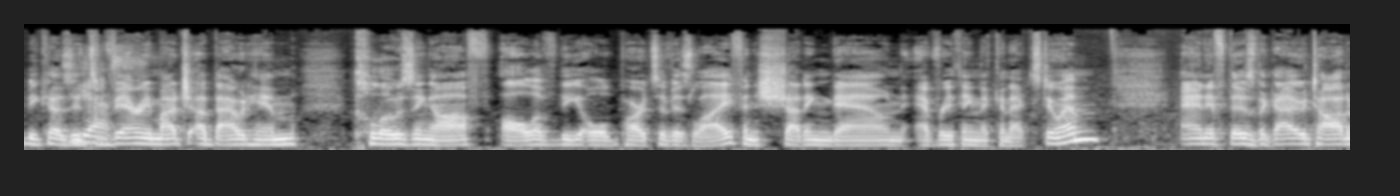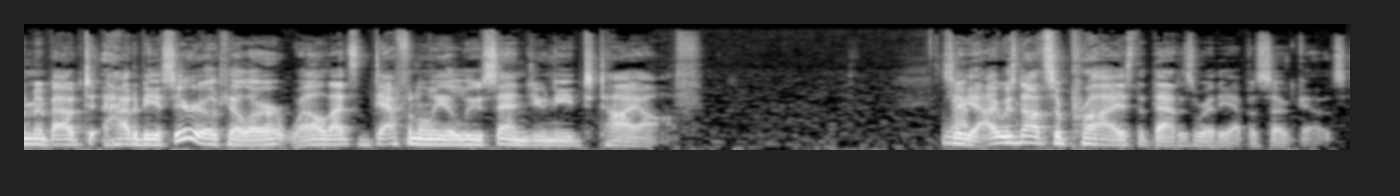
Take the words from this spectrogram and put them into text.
because it's yes. very much about him closing off all of the old parts of his life and shutting down everything that connects to him. And if there's the guy who taught him about how to be a serial killer, well, that's definitely a loose end you need to tie off. So yeah. yeah, I was not surprised that that is where the episode goes.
